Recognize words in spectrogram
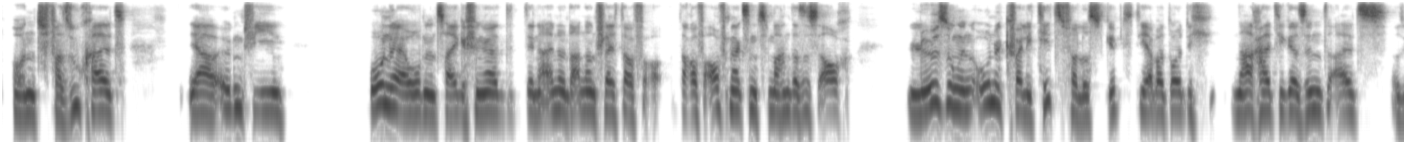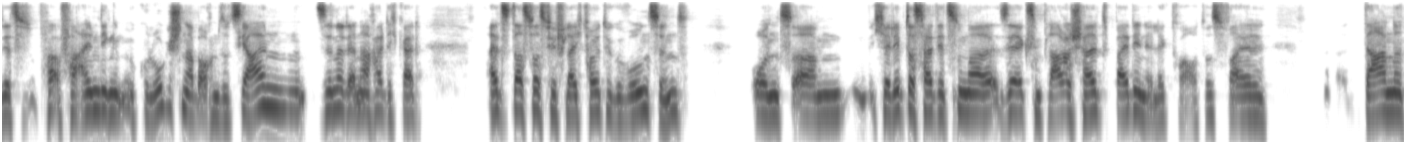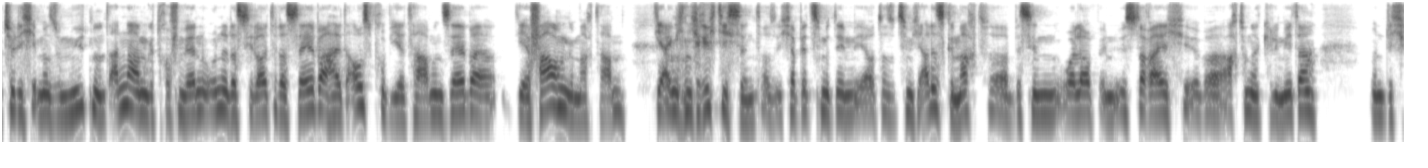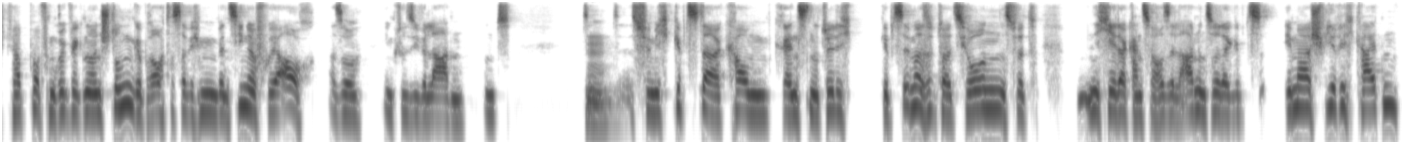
und versuche halt ja irgendwie ohne erhobenen Zeigefinger den einen oder anderen vielleicht darauf, darauf aufmerksam zu machen, dass es auch Lösungen ohne Qualitätsverlust gibt, die aber deutlich nachhaltiger sind als, also jetzt vor allen Dingen im ökologischen, aber auch im sozialen Sinne der Nachhaltigkeit, als das, was wir vielleicht heute gewohnt sind. Und ähm, ich erlebe das halt jetzt nun mal sehr exemplarisch halt bei den Elektroautos, weil da natürlich immer so Mythen und Annahmen getroffen werden, ohne dass die Leute das selber halt ausprobiert haben und selber die Erfahrung gemacht haben, die eigentlich nicht richtig sind. Also ich habe jetzt mit dem E-Auto so ziemlich alles gemacht, ein äh, bisschen Urlaub in Österreich über 800 Kilometer und ich habe auf dem Rückweg neun Stunden gebraucht. Das habe ich mit dem Benziner früher auch, also inklusive Laden. Und hm. für mich gibt's da kaum Grenzen. Natürlich gibt's immer Situationen, es wird nicht jeder kann zu Hause laden und so, da gibt's immer Schwierigkeiten.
